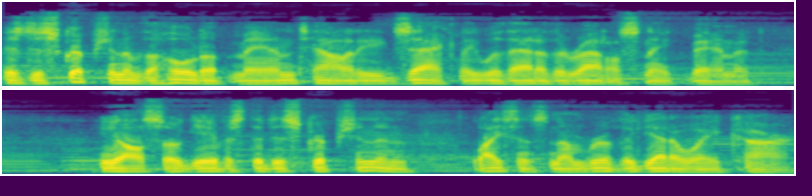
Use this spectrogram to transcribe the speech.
His description of the holdup man tallied exactly with that of the rattlesnake bandit. He also gave us the description and license number of the getaway car.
